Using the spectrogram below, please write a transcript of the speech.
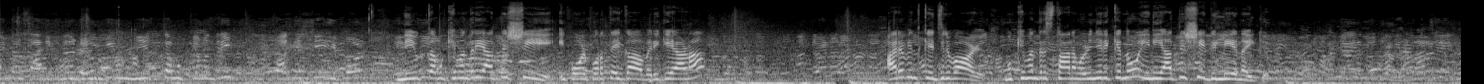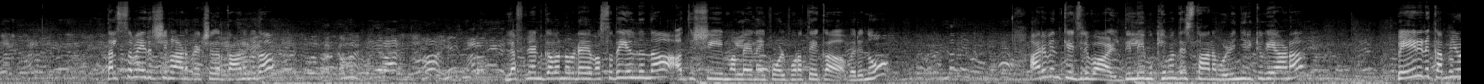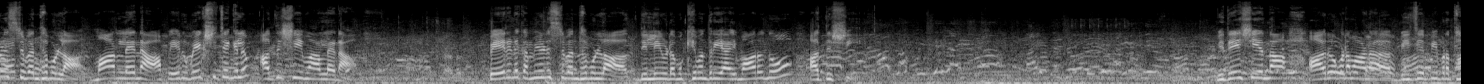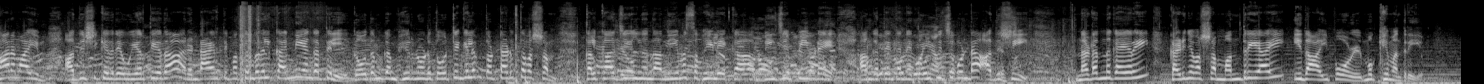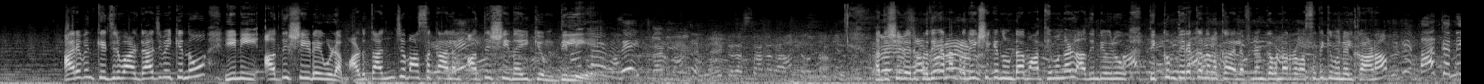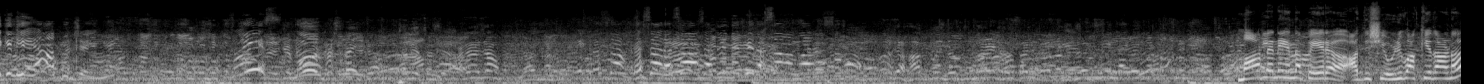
നിയുക്ത മുഖ്യമന്ത്രി അതിഷി ഇപ്പോൾ പുറത്തേക്ക് വരികയാണ്. അരവിന്ദ് കെജ്രിവാൾ മുഖ്യമന്ത്രി സ്ഥാനം ഒഴിഞ്ഞിരിക്കുന്നു. ഇനി അതിഷി ദില്ലിയെ നയിക്കും. തത്സമയ ദൃശ്യങ്ങളാണ് പ്രേക്ഷകർ കാണുന്നത്. ലഫ്റ്റനന്റ് ഗവർണറുടെ വസതിയിൽ നിന്ന് അതിഷി മർലേന ഇപ്പോൾ പുറത്തേക്ക് വരുന്നു. അരവിന്ദ് കെജ്രിവാൾ ദില്ലി മുഖ്യമന്ത്രി സ്ഥാനം ഒഴിഞ്ഞിരിക്കുകയാണ്. പേരിന് കമ്മ്യൂണിസ്റ്റ് ബന്ധമുള്ള മാർലേന ആ പേര് ഉപേക്ഷിച്ചെങ്കിലും അതിഷി മാർലേന. പേരിന് കമ്മ്യൂണിസ്റ്റ് ബന്ധമുള്ള ദില്ലിയുടെ മുഖ്യമന്ത്രിയായി മാറുന്നു അതിഷി വിദേശി എന്ന ആരോപണമാണ് ബി ജെ പി പ്രധാനമായും അതിഷിക്കെതിരെ ഉയർത്തിയത്. രണ്ടായിരത്തി പത്തൊൻപതിൽ കന്നി അംഗത്തിൽ ഗൗതം ഗംഭീറിനോട് തോറ്റെങ്കിലും തൊട്ടടുത്ത വർഷം കൽക്കാജിയിൽ നിന്ന് നിയമസഭയിലേക്ക് ബി ജെ പിയുടെ അംഗത്തെ തന്നെ തോൽപ്പിച്ചുകൊണ്ട് അതിഷി നടന്നു കയറി കഴിഞ്ഞ വർഷം മന്ത്രിയായി. ഇതാ ഇപ്പോൾ മുഖ്യമന്ത്രിയും. അരവിന്ദ് കെജ്രിവാൾ രാജിവെക്കുന്നു. ഇനി അതിഷിയുടെ ഉഴം അടുത്ത അഞ്ചു മാസക്കാലം അതിഷി നയിക്കും ദില്ലിയെ. അതിഷിയുടെ ഒരു പ്രതികരണം പ്രതീക്ഷിക്കുന്നുണ്ട് മാധ്യമങ്ങൾ. അതിന്റെ ഒരു തിക്കും തിരക്കും നമുക്ക് ലഫ്റ്റനന്റ് ഗവർണറുടെ വസതിക്ക് മുന്നിൽ കാണാം. മാർലനെ എന്ന പേര് അതിഷി ഒഴിവാക്കിയതാണ്.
